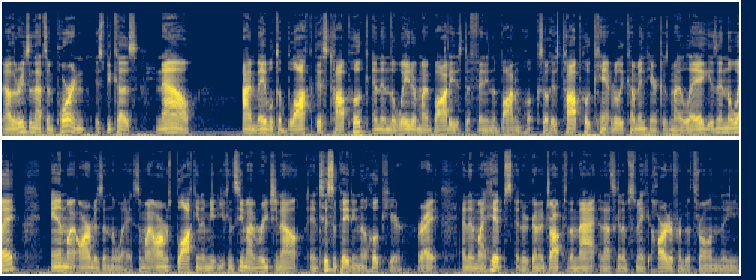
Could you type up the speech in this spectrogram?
Now the reason that's important is because now I'm able to block this top hook and then the weight of my body is defending the bottom hook. So his top hook can't really come in here because my leg is in the way and my arm is in the way. So my arm's blocking. You can see I'm reaching out, anticipating a hook here, right? And then my hips are going to drop to the mat, and that's going to make it harder for him to throw in the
